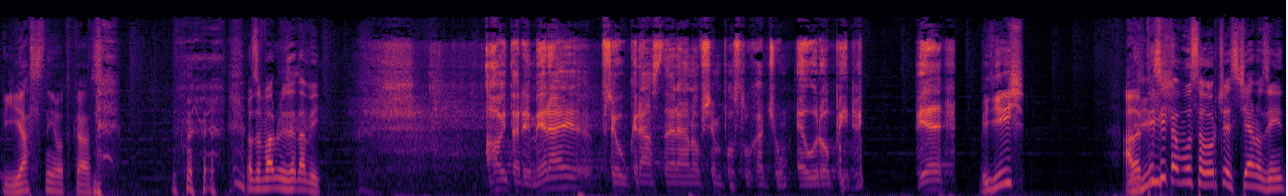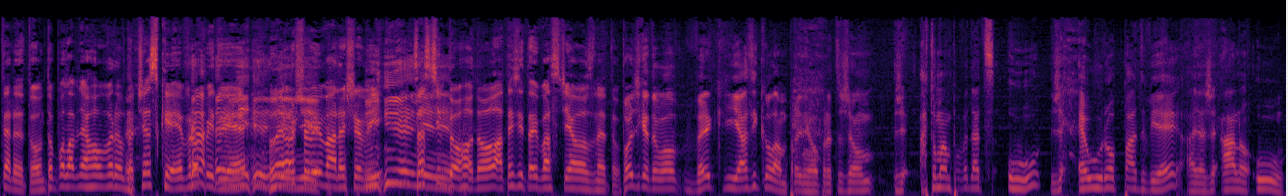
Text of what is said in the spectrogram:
jasný odkaz. To som veľmi zvedavý. Ahoj, tady Miraj, přeju krásné ráno všem posluchačům Europy 2. Vidíš? Ale ty Vidíš? si to musel určite stiahnuť z internetu. On to podľa mňa hovoril do Českej Európy 2, Nie, nie, Leošovi. Marešovi, Nie, sa s tým nie. dohodol a ty si to iba stiahol z netu. Počkaj, to bol veľký jazykolám pre neho, pretože on, že, a to mám povedať z U, že Európa 2, a ja, že áno, U.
